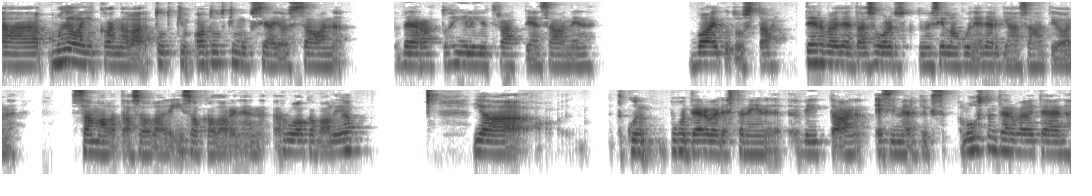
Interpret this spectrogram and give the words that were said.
Ää, monellakin kannalla tutki, on tutkimuksia, joissa on verrattu hiilihydraattien saannin vaikutusta terveyteen tai suorituskykyyn silloin, kun energiansaanti on samalla tasolla, eli isokalorinen ruokavalio. Ja kun puhun terveydestä, niin viittaan esimerkiksi luston terveyteen,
